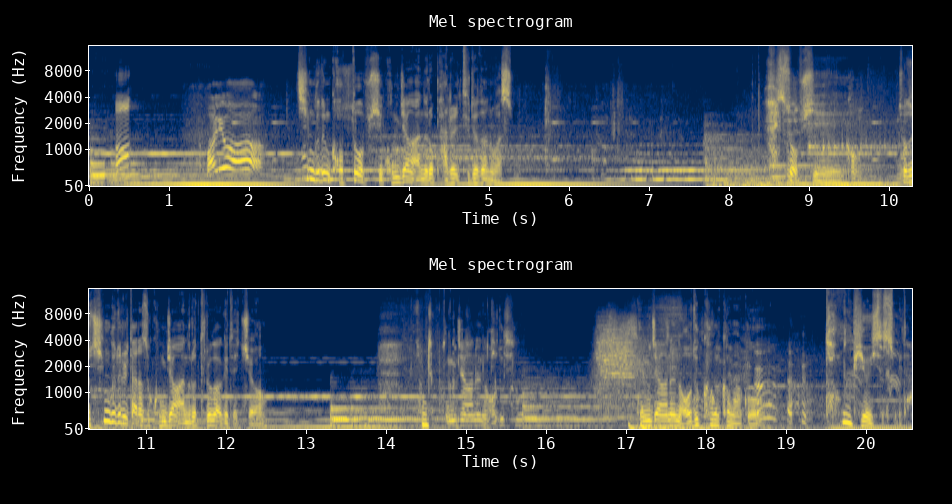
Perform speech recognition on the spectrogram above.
어? 빨리 와. 친구들은 겁도 없이 공장 안으로 발을 들여다 놓았습니다. 할 수 없이 저도 친구들을 따라서 공장 안으로 들어가게 됐죠. 공장 안은 어두컴 공장 안은 어두컴컴하고 텅 비어 있었습니다.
